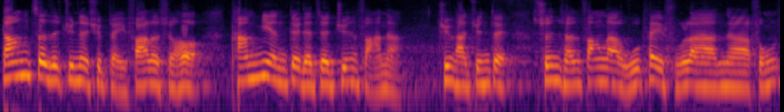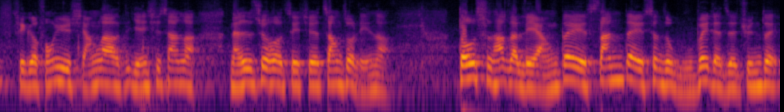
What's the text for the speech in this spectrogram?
当这支军队去北伐的时候，他面对的这军阀呢？军阀军队，孙传芳啦、吴佩孚啦、那冯这个冯玉祥啦、阎锡山啦，乃至最后这些张作霖啊，都是他的两倍、三倍甚至五倍的这军队。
